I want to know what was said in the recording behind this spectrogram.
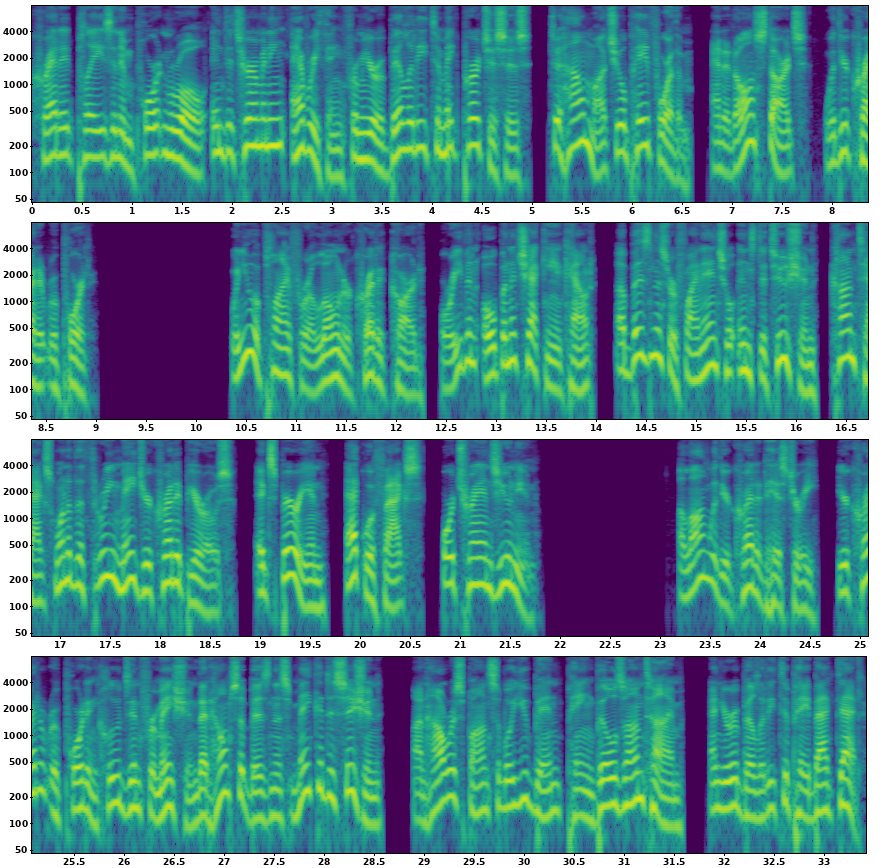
Credit plays an important role in determining everything from your ability to make purchases to how much you'll pay for them, and it all starts with your credit report. When you apply for a loan or credit card, or even open a checking account, a business or financial institution contacts one of the three major credit bureaus Experian, Equifax, or TransUnion. Along with your credit history, your credit report includes information that helps a business make a decision on how responsible you've been paying bills on time and your ability to pay back debt.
